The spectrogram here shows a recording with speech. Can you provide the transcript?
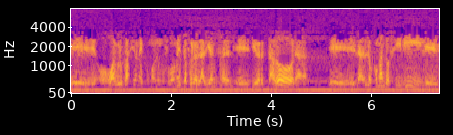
eh, o, o agrupaciones como en su momento fueron la Alianza eh, Libertadora, eh, la- los comandos civiles,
